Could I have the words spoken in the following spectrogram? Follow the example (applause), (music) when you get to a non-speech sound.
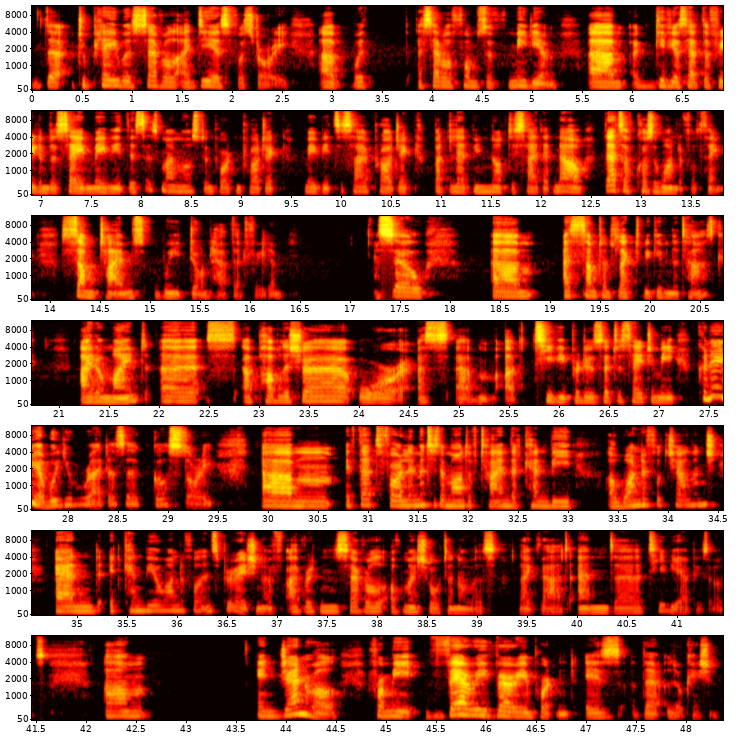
the to play with several ideas for story, uh, with uh, several forms of medium, um, give yourself the freedom to say, maybe this is my most important project, maybe it's a side project, but let me not decide that now. That's, of course, a wonderful thing. Sometimes we don't have that freedom. So um, I sometimes like to be given a task. I don't mind a publisher or a, um, a, TV producer to say to me, Cornelia, will you write us a ghost story? Um, if that's for a limited amount of time, that can be a wonderful challenge and it can be a wonderful inspiration. I've, I've written several of my shorter novels like that and uh, TV episodes. Um, in general, for me, very, very important is the location.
